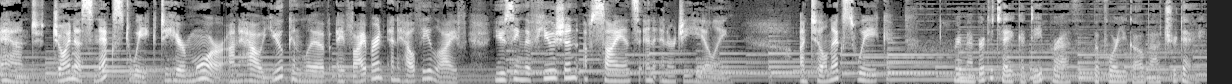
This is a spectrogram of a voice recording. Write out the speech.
and join us next week to hear more on how you can live a vibrant and healthy life using the fusion of science and energy healing. Until next week, remember to take a deep breath before you go about your day.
